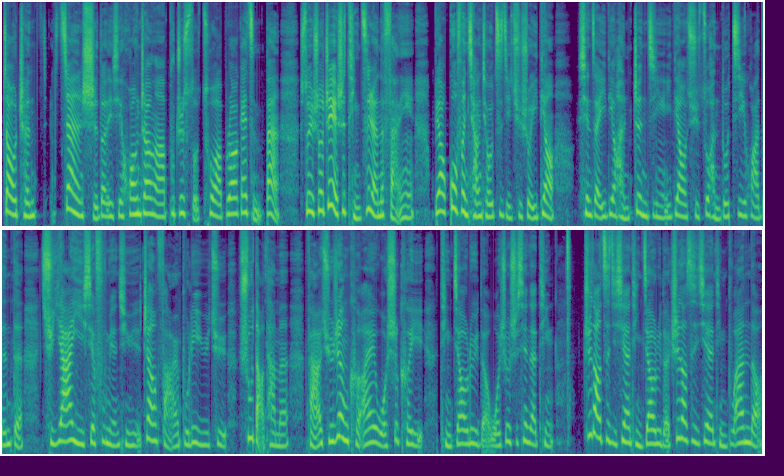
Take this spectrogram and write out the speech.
造成暂时的一些慌张啊、不知所措啊、不知道该怎么办。所以说这也是挺自然的反应，不要过分强求自己去说一定要现在一定要很镇静，一定要去做很多计划等等，去压抑一些负面情绪，这样反而不利于去疏导他们，反而去认可，哎，我是可以挺焦虑的，我就是现在挺。知道自己现在挺焦虑的，知道自己现在挺不安的，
